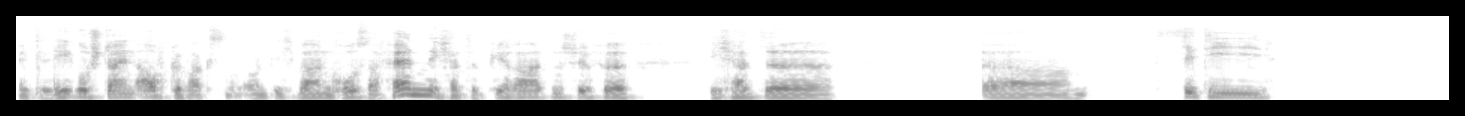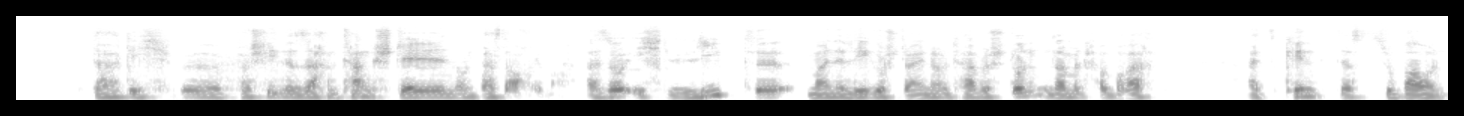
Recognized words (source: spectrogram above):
mit Legosteinen aufgewachsen. Und ich war ein großer Fan. Ich hatte Piratenschiffe, ich hatte äh, City, da hatte ich äh, verschiedene Sachen, Tankstellen und was auch immer. Also ich liebte meine Legosteine und habe Stunden damit verbracht, als Kind das zu bauen.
